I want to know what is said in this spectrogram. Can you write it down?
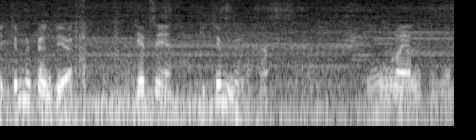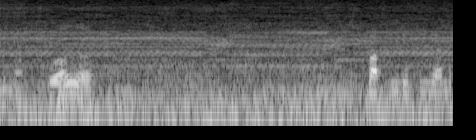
Gittin mi Pendik'e? Gebze'ye. Gittin mi? Aha. Oo, Buraya yerleştim geldim ya. Valla. Bastım gittim geldim.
